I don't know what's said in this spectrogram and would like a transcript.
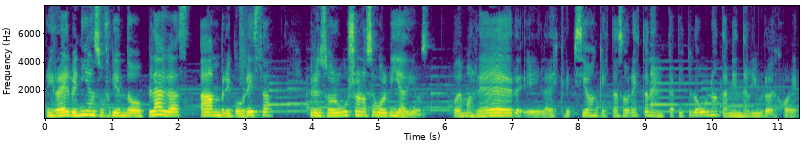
Israel venía sufriendo plagas, hambre, pobreza, pero en su orgullo no se volvía a Dios. Podemos leer eh, la descripción que está sobre esto en el capítulo 1 también del libro de Joel.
